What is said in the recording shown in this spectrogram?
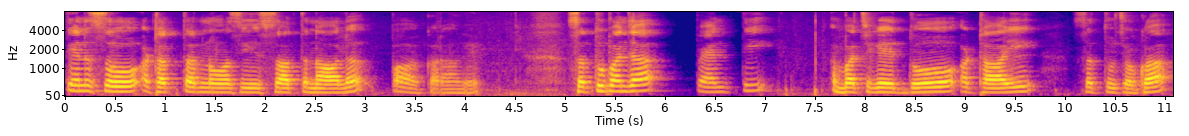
378 ਨੂੰ ਅਸੀਂ 7 ਨਾਲ ਭਾਗ ਕਰਾਂਗੇ। ਸੱਤੂ ਪੰਜਾ 35 ਬਚ ਗਏ 2 28 ਸੱਤੂ ਚੌਕਾ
